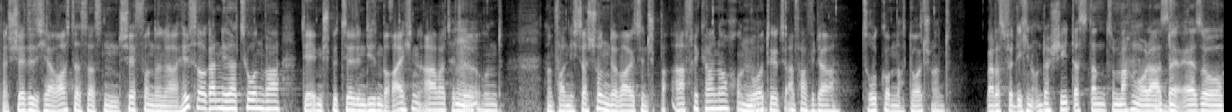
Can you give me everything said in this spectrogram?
Dann stellte sich heraus, dass das ein Chef von einer Hilfsorganisation war, der eben speziell in diesen Bereichen arbeitete. Mhm. Und dann fand ich das schon. Der war jetzt in Afrika noch Mhm. und wollte jetzt einfach wieder zurückkommen nach Deutschland. War das für dich ein Unterschied, das dann zu machen? Oder hast du eher so,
